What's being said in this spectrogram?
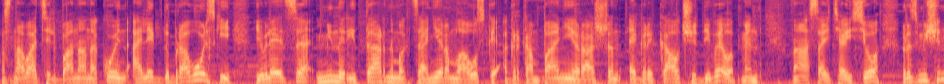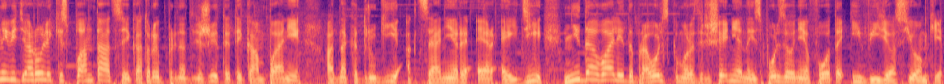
Основатель Banana Coin Олег Добровольский является миноритарным акционером лаосской агрокомпании Russian Agriculture Development. На сайте ICO размещены видеоролики с плантацией, которая принадлежит этой компании. Однако другие акционеры RAD не давали Добровольскому разрешения на использование фото и видеосъемки.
